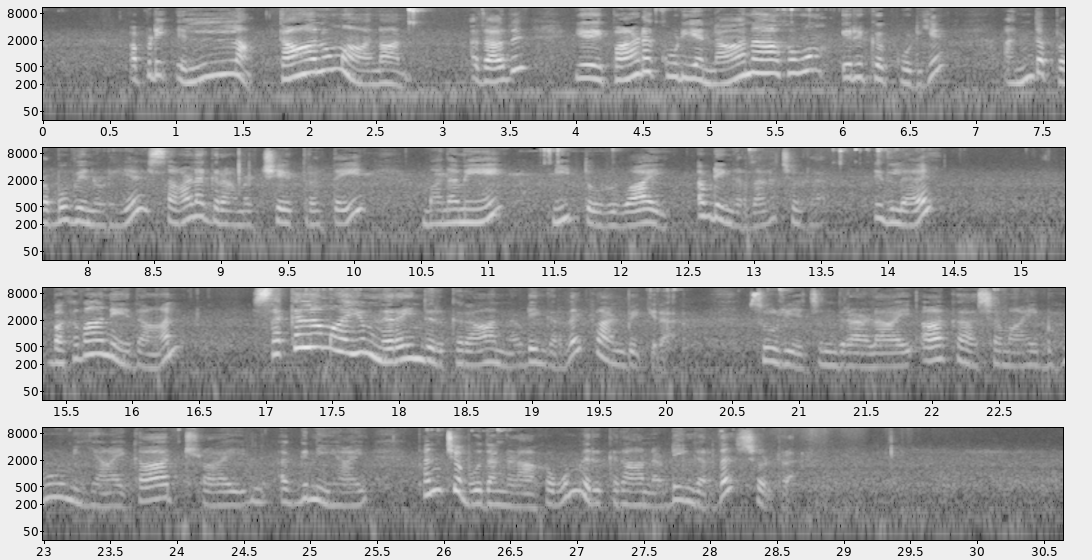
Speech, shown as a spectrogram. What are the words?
அப்படி எல்லாம் தானும் ஆனான். அதாவது இதை பாடக்கூடிய நானாகவும் இருக்கக்கூடிய அந்த பிரபுவினுடைய சாலகிராம க்ஷேத்திரத்தை மனமே நீ தொழுவாய் அப்படிங்கிறதாக சொல்கிறார் இதில் பகவானே தான் சகலமாயும் நிறைந்திருக்கிறான் அப்படிங்கிறத காண்பிக்கிறார். சூரிய சந்திராளாய் ஆகாசமாய் பூமியாய் காற்றாய் அக்னியாய் பஞ்சபூதங்களாகவும் இருக்கிறான் அப்படிங்கிறத சொல்கிறார்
